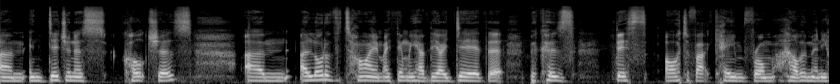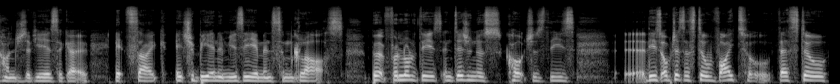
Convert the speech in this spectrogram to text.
um, indigenous cultures, um, a lot of the time I think we have the idea that because this artifact came from however many hundreds of years ago, it's like it should be in a museum in some glass. But for a lot of these indigenous cultures, these uh, these objects are still vital. They're still,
